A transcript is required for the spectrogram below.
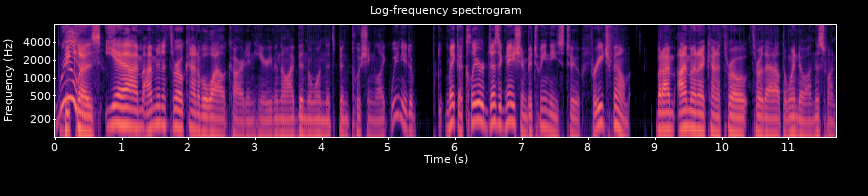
Really? Because yeah, I'm I'm going to throw kind of a wild card in here, even though I've been the one that's been pushing like we need to make a clear designation between these two for each film. But I'm I'm going to kind of throw throw that out the window on this one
